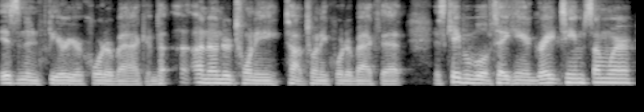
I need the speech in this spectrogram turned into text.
is an inferior quarterback and uh, an under 20, top 20 quarterback that is capable of taking a great team somewhere,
